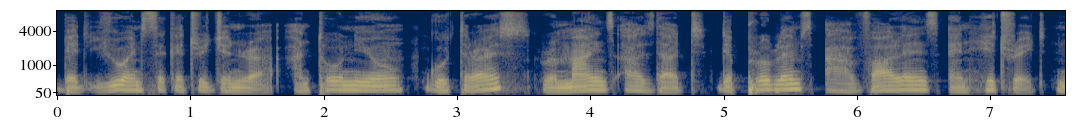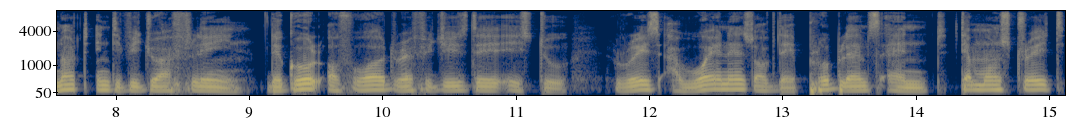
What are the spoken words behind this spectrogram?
but UN Secretary General Antonio Guterres reminds us that the problems are violence and hatred, not individual fleeing. The goal of World Refugees Day is to raise awareness of the problems and demonstrate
